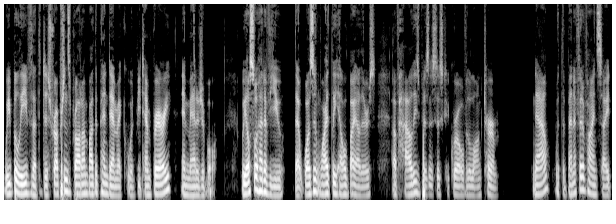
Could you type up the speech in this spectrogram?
We believe that the disruptions brought on by the pandemic would be temporary and manageable. We also had a view that wasn't widely held by others of how these businesses could grow over the long term. Now, with the benefit of hindsight,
